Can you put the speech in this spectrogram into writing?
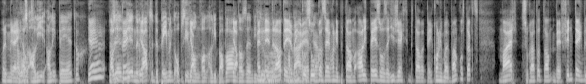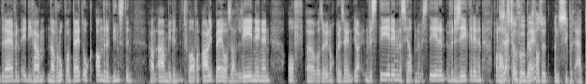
waarmee hij Dat was Ali, Alipay, toch? Ja, ja. Dus Alipay, inderdaad ja. de payment optie van, van Alibaba. Ja. En, dan zijn die en inderdaad, dat je winkel zo kan zeggen van ik betaal met Alipay, zoals hij hier zegt, ik betaal met Payconic bij bankcontact. Maar zo gaat dat dan bij fintech-bedrijven. eh, Die gaan na verloop van tijd ook andere diensten gaan aanbieden. In het geval van Alipay was dat leningen of uh, wat zou je nog kunnen zeggen? Ja, investeringen, dat ze helpen investeren, verzekeringen. Van Het is echt zo'n voorbeeld van zo'n super-app.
